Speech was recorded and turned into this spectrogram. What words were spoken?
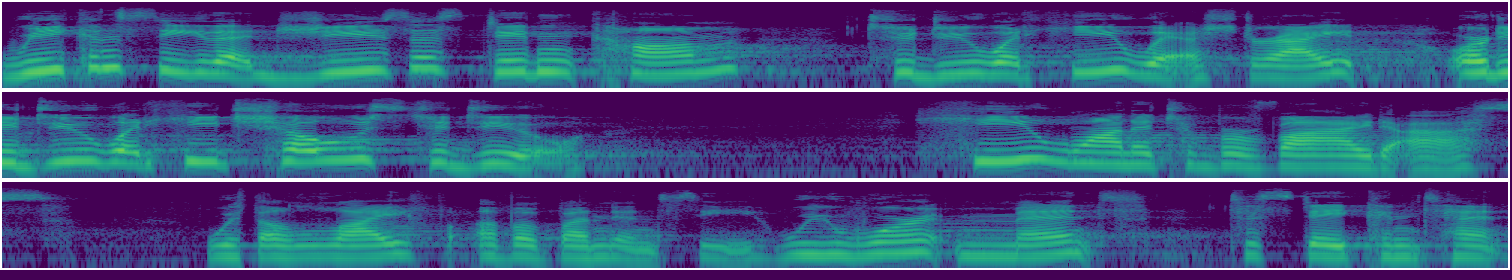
We can see that Jesus didn't come to do what he wished, right? Or to do what he chose to do. He wanted to provide us with a life of abundancy. We weren't meant to stay content.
